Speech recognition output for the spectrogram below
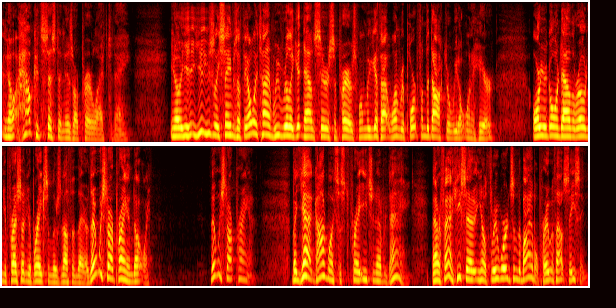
you know, how consistent is our prayer life today? You know, it usually seems that the only time we really get down serious in prayer is when we get that one report from the doctor we don't want to hear. Or you're going down the road and you press on your brakes and there's nothing there. Then we start praying, don't we? Then we start praying. But yet, God wants us to pray each and every day. Matter of fact, He said, you know, three words in the Bible pray without ceasing.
